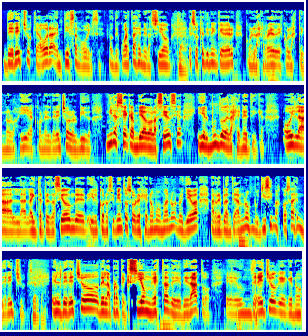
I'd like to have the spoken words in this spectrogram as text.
derechos que ahora empiezan a oírse, los de cuarta generación, esos que tienen que ver con las redes, con las tecnologías, con el derecho al olvido. Mira si ha cambiado la ciencia y el mundo de la genética. Hoy la, la, interpretación de, y el conocimiento sobre el genoma humano nos lleva a replantearnos muchísimas cosas en derecho. El derecho de la protección esta de, datos, eh, un derecho que, que, nos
